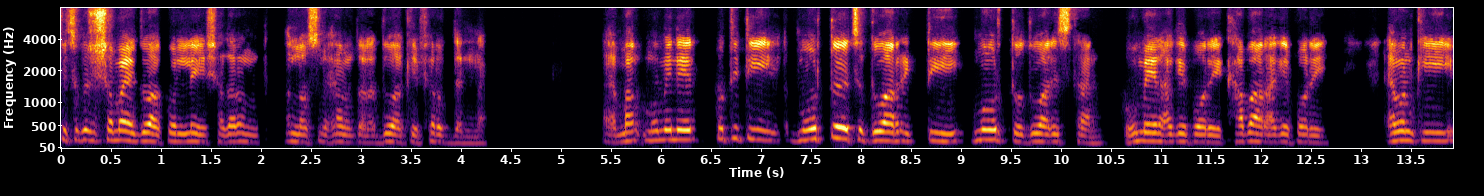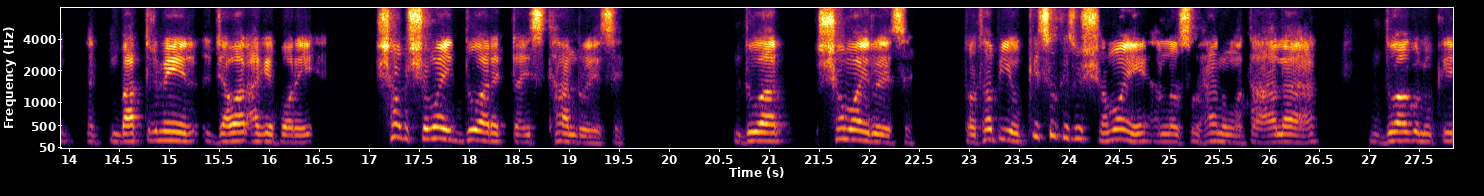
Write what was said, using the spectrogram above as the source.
কিছু কিছু সময় দোয়া করলে সাধারণ আল্লাহ দোয়াকে ফেরত দেন না। মুমিনের প্রতিটি মুহূর্ত হচ্ছে দোয়ার একটি মুহূর্ত, দোয়ার স্থান। ঘুমের আগে পরে খাবার আগে পরে এমনকি বাথরুমের যাওয়ার আগে পরে সব সময় দোয়ার একটা স্থান রয়েছে। দুয়ার সময় রয়েছে। তথাপিও কিছু কিছু সময়ে আল্লাহ সুহান দোয়াগুলোকে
